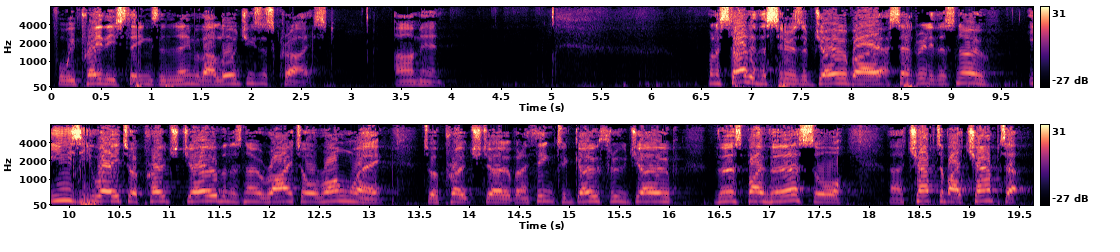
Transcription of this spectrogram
For we pray these things in the name of our Lord Jesus Christ. Amen. When I started the series of Job, I, said really there's no easy way to approach Job and there's no right or wrong way to approach Job. And I think to go through Job verse by verse or uh, chapter by chapter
